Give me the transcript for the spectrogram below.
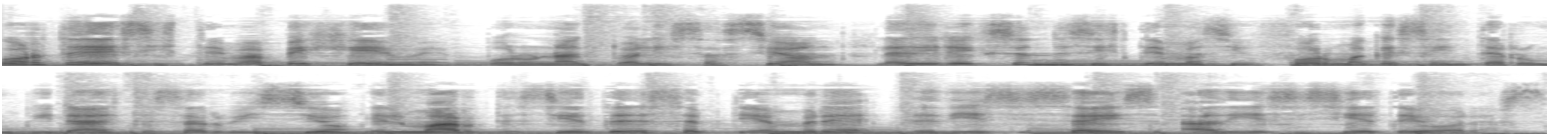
Corte de sistema PGM. Por una actualización, la Dirección de Sistemas informa que se interrumpirá este servicio el martes 7 de septiembre de 16 a 17 horas.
